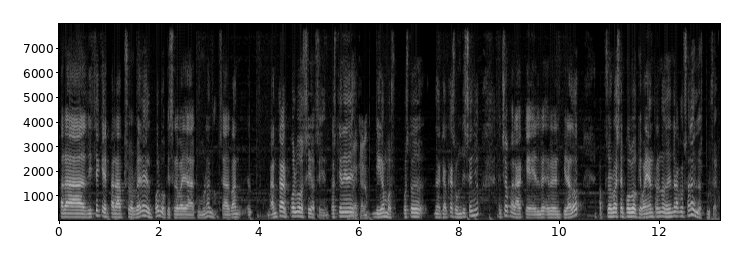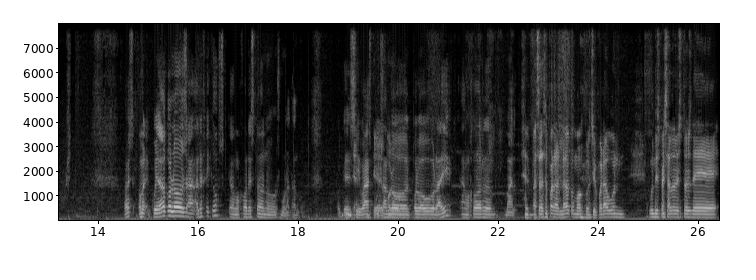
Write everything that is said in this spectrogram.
para dice que para absorber el polvo que se le vaya acumulando. O sea, van- va a entrar polvo sí o sí. Entonces tiene, claro. digamos, puesto la carcasa un diseño hecho para que el, el ventilador absorba ese polvo que vaya entrando dentro de la consola y lo expulse. ¿Sabes? Hombre, cuidado con los alérgicos, que a lo mejor esto no os mola tanto. Porque Ya, si va tirar el polvo. por ahí, a lo mejor mal. Vas a separar al lado como, como si fuera un, un dispensador estos de,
